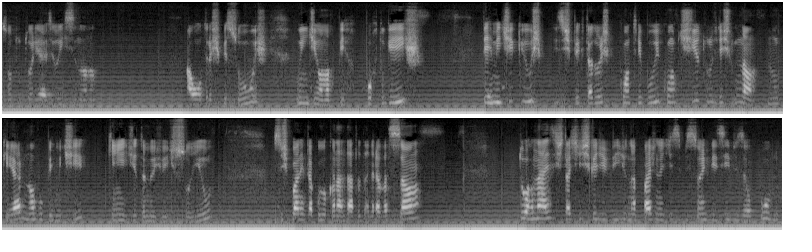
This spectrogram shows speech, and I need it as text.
São tutoriais eu ensinando a outras pessoas o idioma português. Permitir que os espectadores contribuem com títulos. De... Não, não quero, não vou permitir. Quem edita meus vídeos sou eu. Vocês podem estar colocando a data da gravação tornar as estatísticas de vídeo na página de exibições visíveis ao público?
